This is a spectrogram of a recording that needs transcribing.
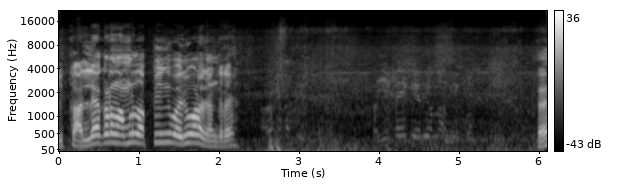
ഈ കല്ലേക്കട നമ്മൾ തപ്പിയെങ്കിൽ വരുവാടാ ശങ്കരെ? ഏ?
